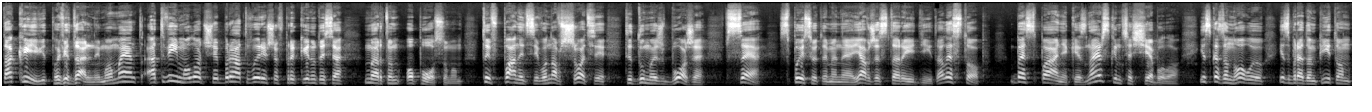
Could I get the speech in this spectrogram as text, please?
Такий відповідальний момент, а твій молодший брат вирішив прикинутися мертвим опосумом. Ти в паниці, вона в шоці. Ти думаєш, Боже, все, списуйте мене, я вже старий дід. Але стоп. Без паніки, знаєш, з ким це ще було? І з Казановою, і з Бредом Пітом,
